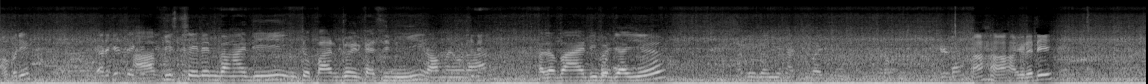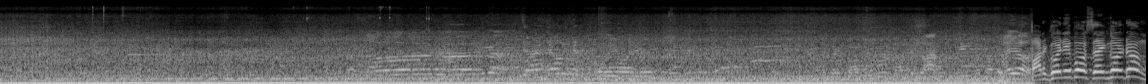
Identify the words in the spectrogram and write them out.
Apa dia? Hafiz challenge Bang Adi untuk pargoy dekat sini ramai orang. Kalau Bang Adi berjaya, Hafiz belanja satu baju. Ah, you ready? Pargo ni bos, senggol dong.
